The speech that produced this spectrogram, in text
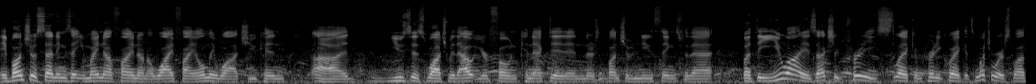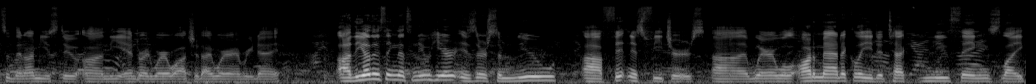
a bunch of settings that you might not find on a Wi-Fi only watch. You can uh, use this watch without your phone connected, and there's a bunch of new things for that. But the UI is actually pretty slick and pretty quick. It's much more responsive than I'm used to on the Android Wear watch that I wear every day. Uh, the other thing that's new here is there's some new uh, fitness features uh, where it will automatically detect new things like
